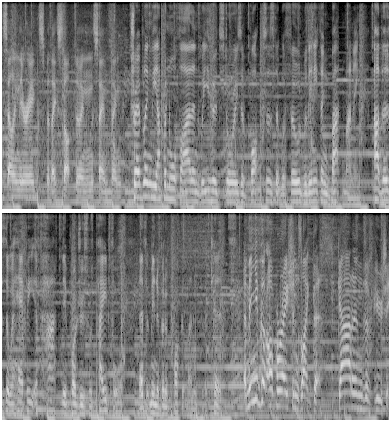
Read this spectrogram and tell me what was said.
selling their eggs, but they stopped doing the same thing. Travelling the upper North Island, we heard stories of boxes that were filled with anything but money. Others that were happy if half their produce was paid for, if it meant a bit of pocket money for the kids. And then you've got operations like this, Gardens of Beauty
